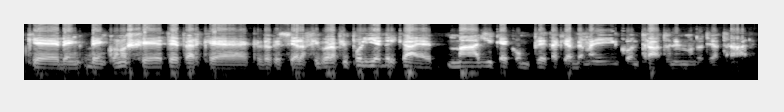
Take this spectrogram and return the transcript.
Che ben, ben, conoscete perché credo che sia la figura più poliedrica e magica e completa che abbia mai incontrato nel mondo teatrale.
